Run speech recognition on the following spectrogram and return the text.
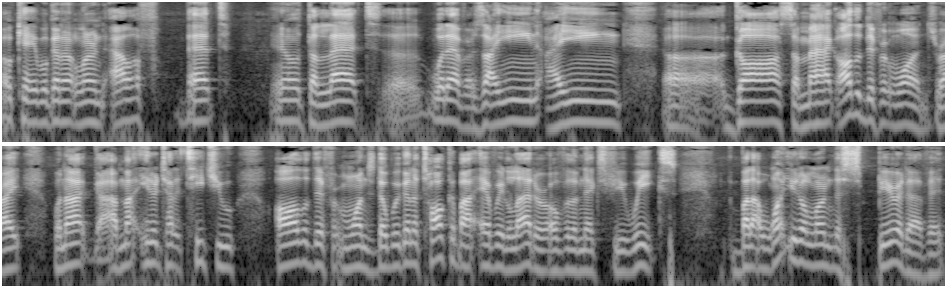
okay, we're going to learn Aleph, Bet, you know, Dalet, uh, whatever, Zayin, Ayin, uh, Ga, Samak, all the different ones, right? We're not, I'm not here to try to teach you all the different ones, though we're going to talk about every letter over the next few weeks but I want you to learn the spirit of it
